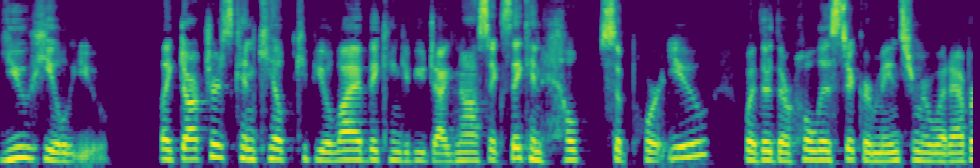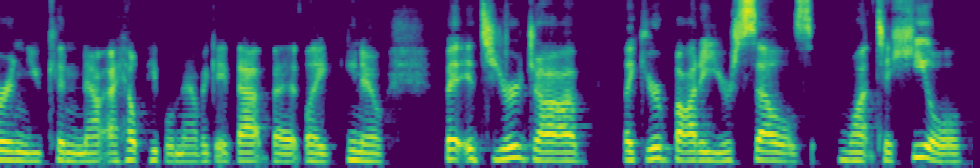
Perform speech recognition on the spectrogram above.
You heal you. Like doctors can help keep you alive. They can give you diagnostics. They can help support you, whether they're holistic or mainstream or whatever. And you can now, I help people navigate that. But like, you know, but it's your job like your body, your cells want to heal,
